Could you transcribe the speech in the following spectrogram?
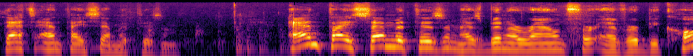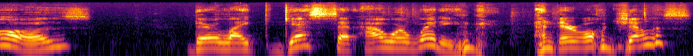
That's anti-Semitism. Anti-Semitism has been around forever because they're like guests at our wedding, and they're all jealous.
